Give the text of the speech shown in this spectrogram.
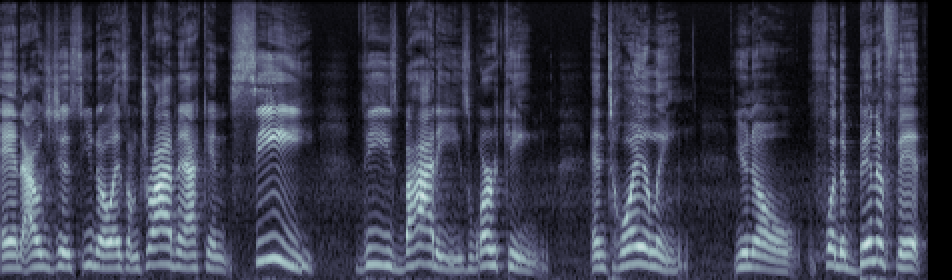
and i was just you know as i'm driving i can see these bodies working and toiling you know for the benefit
